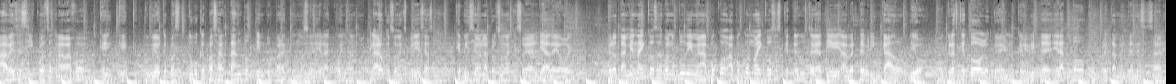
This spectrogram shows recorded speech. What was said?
a veces sí cuesta trabajo que, que, tuvo, que tuvo que pasar tanto tiempo para que uno se diera cuenta, ¿no? Claro que son experiencias que me hicieron la persona que soy al día de hoy, pero también hay cosas, bueno, tú dime, ¿a poco, ¿a poco no hay cosas que te gustaría a ti haberte brincado? Digo, ¿o crees que todo lo que, lo que viviste era todo completamente necesario?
